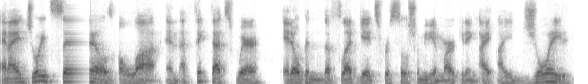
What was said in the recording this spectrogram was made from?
And I enjoyed sales a lot. And I think that's where it opened the floodgates for social media marketing. I, I enjoyed,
